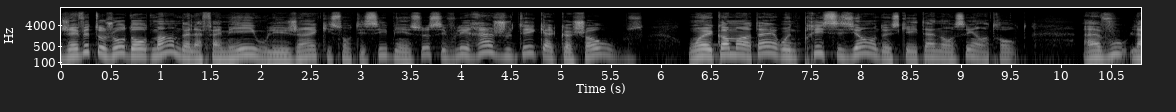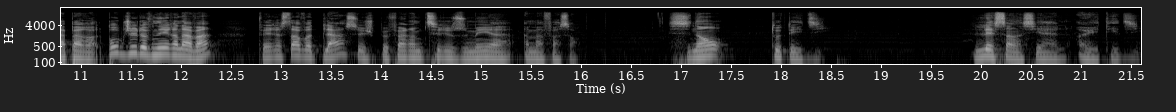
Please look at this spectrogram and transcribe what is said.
J'invite toujours d'autres membres de la famille ou les gens qui sont ici, bien sûr, si vous voulez rajouter quelque chose ou un commentaire ou une précision de ce qui a été annoncé, entre autres. À vous la parole. Pas obligé de venir en avant. Faites rester à votre place et je peux faire un petit résumé à, à ma façon. Sinon, tout est dit. L'essentiel a été dit.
